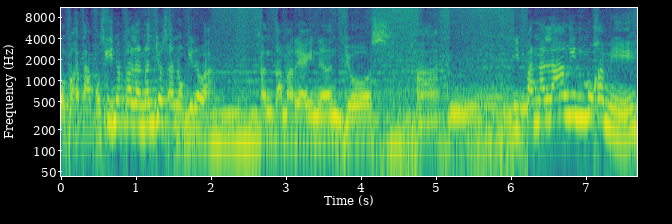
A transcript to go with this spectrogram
O pagkatapos, ina pala ng Diyos, anong ginawa? Santa Maria, ina ng Diyos. Ah, ipanalangin mo kami.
